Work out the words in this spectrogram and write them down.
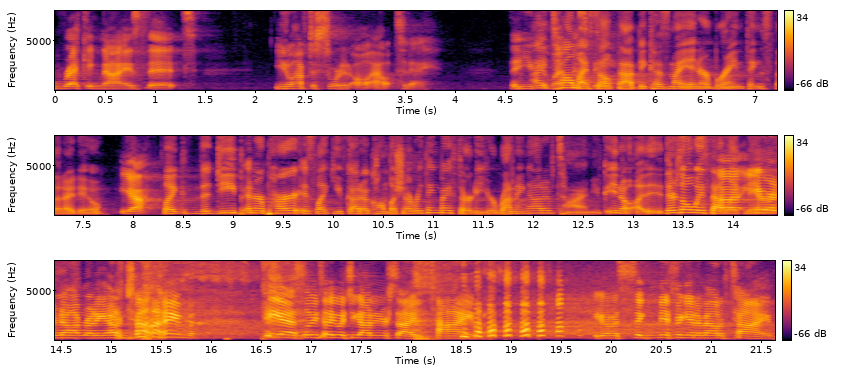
recognize that you don't have to sort it all out today. That you can I tell myself be. that because my inner brain thinks that I do. Yeah. Like the deep inner part is like you've got to accomplish everything by 30. You're running out of time. You, you know, uh, there's always that Uh, like you are not running out of time. P.S. Let me tell you what you got on your side time. you have a significant amount of time.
